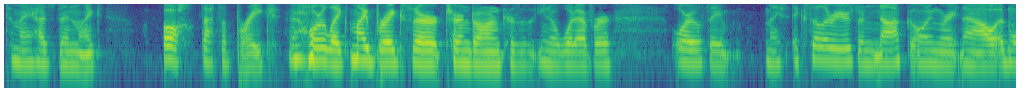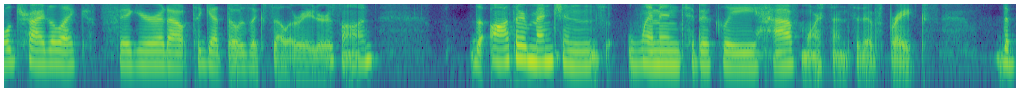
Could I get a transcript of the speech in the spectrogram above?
to my husband, like, oh, that's a brake. or like, my brakes are turned on because, you know, whatever. Or I'll say, my accelerators are not going right now and we'll try to like figure it out to get those accelerators on. The author mentions women typically have more sensitive brakes. The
